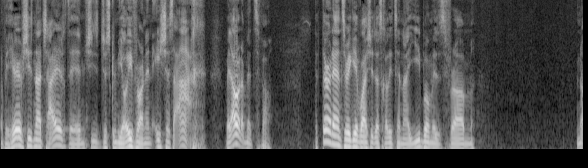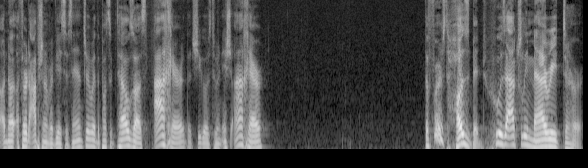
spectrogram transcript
Over here, if she's not shaykh to him, she's just going to be over on an Eishes Ach without a mitzvah. The third answer he gave why she does chalitza na'yibum is from no, no, a third option of Rav Yosef's answer, where the pasuk tells us acher that she goes to an ish acher. The first husband who is actually married to her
